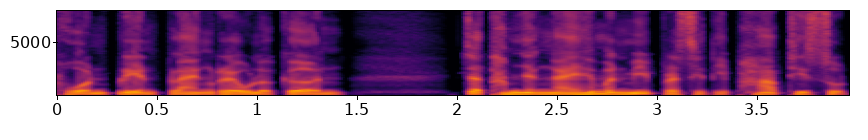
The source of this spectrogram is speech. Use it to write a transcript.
ผวนเปลี่ยนแปลงเร็วเหลือเกิน จะทำยังไงให้มันมีประสิทธิภาพที่สุด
